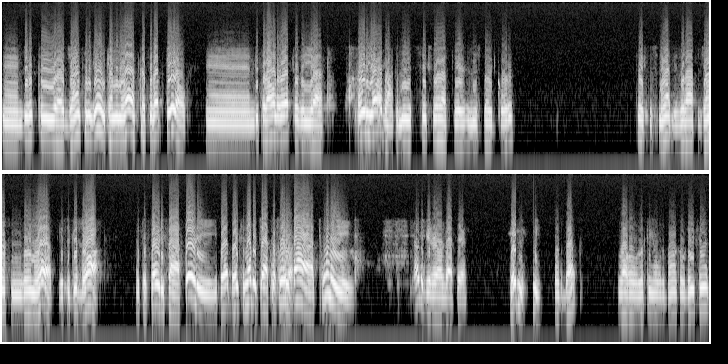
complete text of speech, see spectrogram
and give it to uh, Johnson again, coming left, cuts it upfield, and gets it all the way up to the uh, 40-yard line. A minute six left here in this third quarter. Takes the snap, gives it off to Johnson, going left, gets a good block at the 35, 30, Brett breaks another tackle, 45, 20. Another good roundabout there. Goodness for the Bucks. Rojo looking over the Bronco defense,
